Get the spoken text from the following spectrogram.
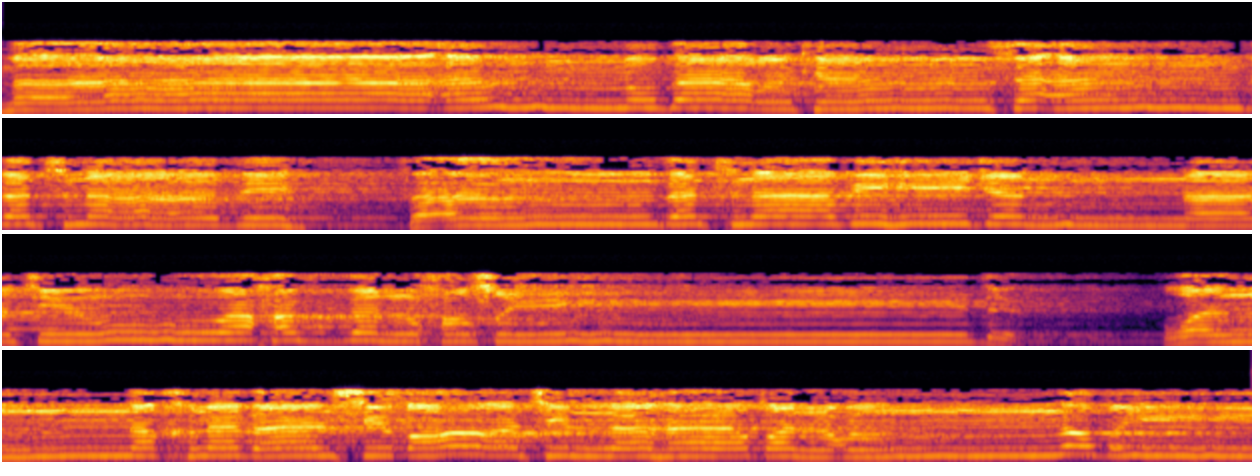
ماء مباركا فأنبتنا به فأنبتنا به جنات وحب الحصيد. والنخل باسقات لها طلع نضيد.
